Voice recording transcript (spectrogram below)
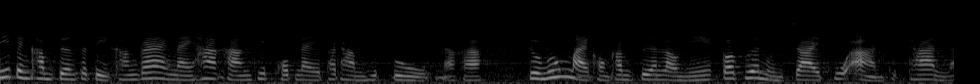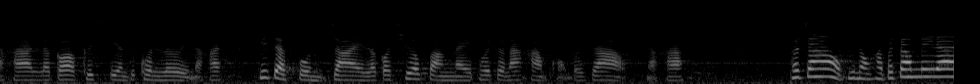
นี่เป็นคำเตือนสติครั้งแรกใน 5 ครั้งที่พบในพระธรรมฮิบรูนะคะ จุดมุ่งหมายของคำเตือนเหล่านี้ก็เพื่อหนุนใจผู้อ่านทุกท่านนะคะ แล้วก็คริสเตียนทุกคนเลยนะคะ ที่จะสนใจแล้วก็เชื่อฟังในพระวจนะคำของพระเจ้านะคะ พระเจ้าพี่น้องคะพระเจ้าไม่ได้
